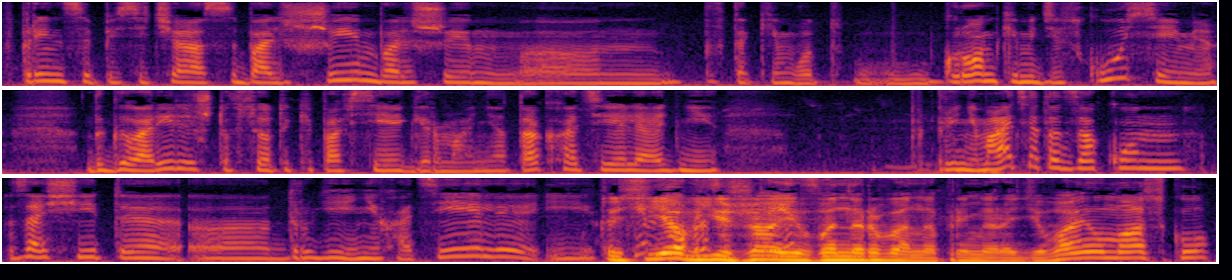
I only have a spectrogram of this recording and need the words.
в принципе сейчас большим-большим э, таким вот громкими дискуссиями договорились, что все-таки по всей Германии. А так хотели одни принимать этот закон защиты, э, другие не хотели. И То есть я въезжаю в принципе, НРВ, например, одеваю маску,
